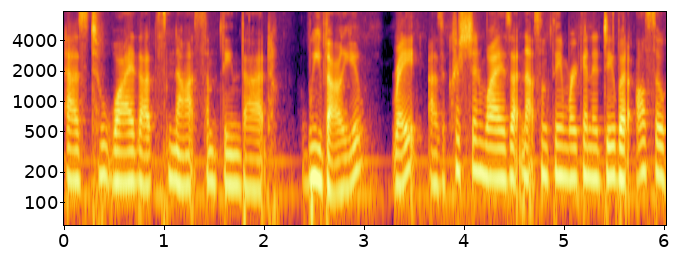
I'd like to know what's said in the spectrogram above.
as to why that's not something that we value, right? As a Christian, why is that not something we're going to do? But also,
